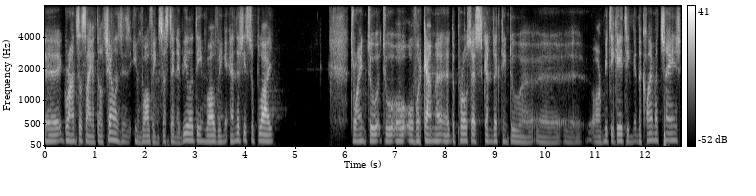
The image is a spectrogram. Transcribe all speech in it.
uh, grand societal challenges involving sustainability, involving energy supply, trying to to overcome uh, the process conducting to uh, uh, or mitigating the climate change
